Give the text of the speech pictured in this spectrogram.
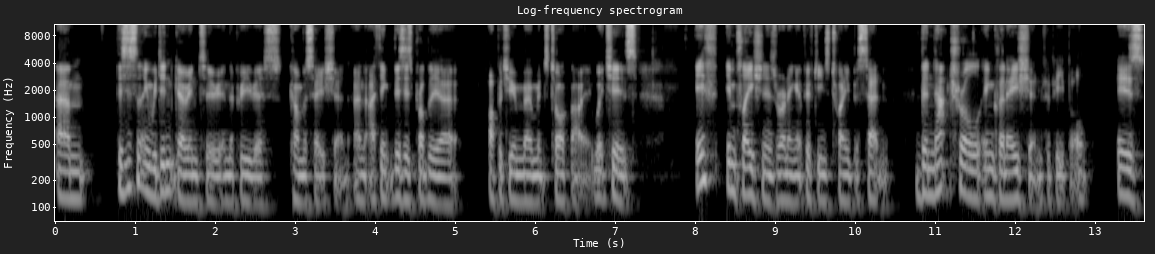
um, this is something we didn't go into in the previous conversation, and I think this is probably a opportune moment to talk about it, which is if inflation is running at 15 to 20%, the natural inclination for people is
